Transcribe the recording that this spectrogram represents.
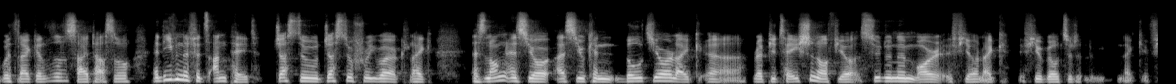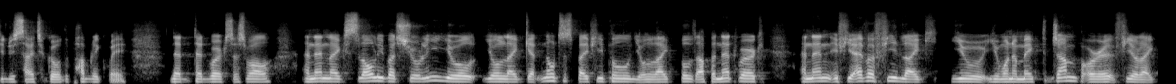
with like a little side hustle, and even if it's unpaid, just do just do free work. Like as long as you're as you can build your like uh, reputation of your pseudonym, or if you're like if you go to like if you decide to go the public way, that that works as well. And then like slowly but surely you'll you'll like get noticed by people. You'll like build up a network, and then if you ever feel like you you want to make the jump, or if you're like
